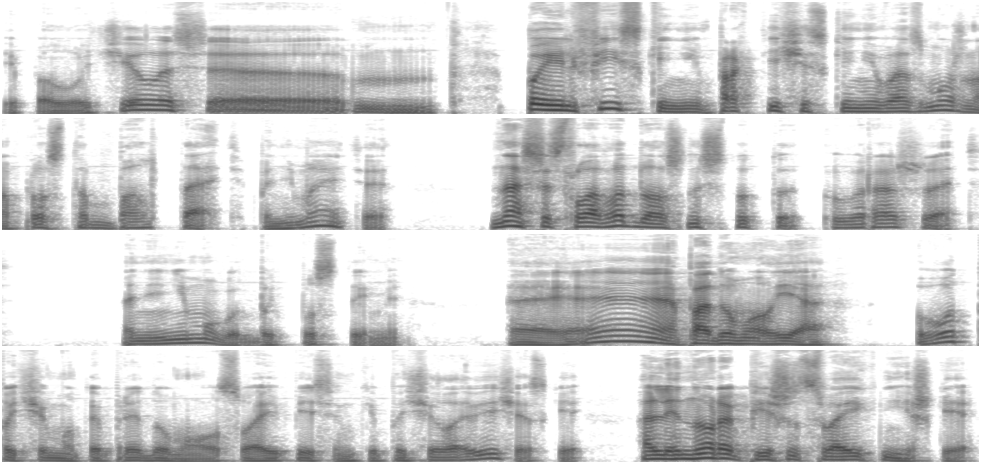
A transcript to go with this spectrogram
И получилось... Э, по-эльфийски не, практически невозможно просто болтать, понимаете? Наши слова должны что-то выражать. Они не могут быть пустыми. э э подумал я, — вот почему ты придумывал свои песенки по-человечески, а Ленора пишет свои книжки.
